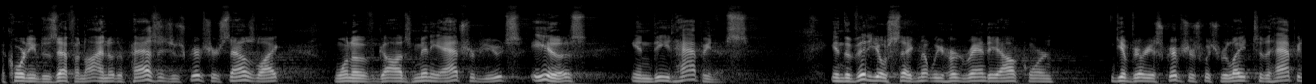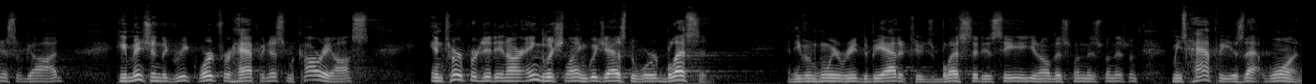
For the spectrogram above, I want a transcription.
According to Zephaniah, another passage of scripture, sounds like one of God's many attributes is indeed happiness. In the video segment, we heard Randy Alcorn give various scriptures which relate to the happiness of God. He mentioned the Greek word for happiness, makarios, interpreted in our English language as the word blessed. And even when we read the Beatitudes, blessed is he, you know, this one, this one, this one, it means happy is that one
